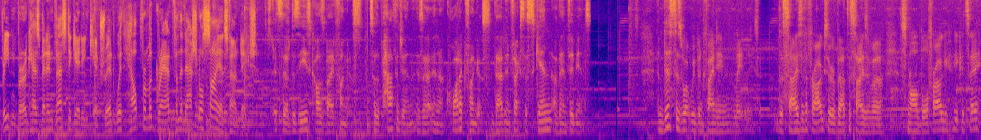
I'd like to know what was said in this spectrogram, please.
Vredenburg has been investigating chytrid with help from a grant from the National Science Foundation. It's a disease caused by a fungus. So the pathogen is a, an aquatic fungus that infects the skin of amphibians. And this is what we've been finding lately. The size of the frogs are about the size of a small bullfrog, you could say.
